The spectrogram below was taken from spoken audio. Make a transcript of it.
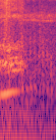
ん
